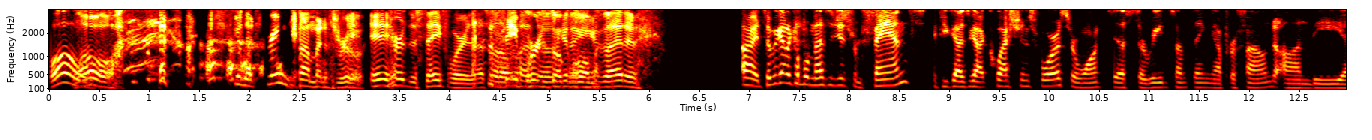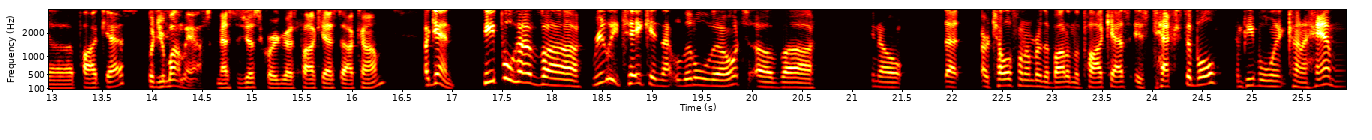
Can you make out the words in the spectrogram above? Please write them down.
Whoa. Whoa, a train coming through. It heard the safe word. That's what Safe word I is was getting Oklahoma. Excited. All right, so we got a couple messages from fans. If you guys got questions for us or want us to read something uh, profound on the uh, podcast, What'd your mom ask? message us, podcast.com. Again, people have uh, really taken that little note of, uh, you know, that our telephone number in the bottom of the podcast is textable, and people went kind of ham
